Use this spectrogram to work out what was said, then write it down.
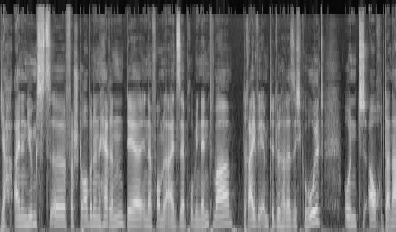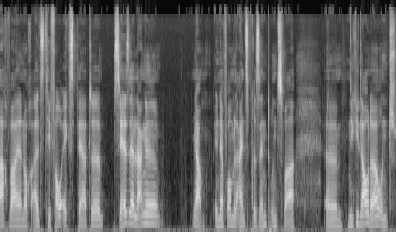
ja, einen jüngst äh, verstorbenen Herren, der in der Formel 1 sehr prominent war. Drei WM-Titel hat er sich geholt und auch danach war er noch als TV-Experte sehr, sehr lange ja, in der Formel 1 präsent und zwar äh, Niki Lauda und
